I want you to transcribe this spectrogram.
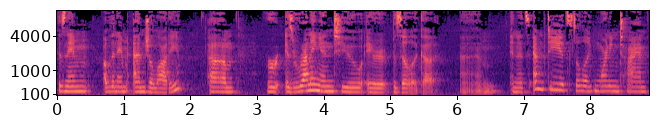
his name of the name Angelotti, um, is running into a basilica Um, and it's empty. It's still like morning time.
